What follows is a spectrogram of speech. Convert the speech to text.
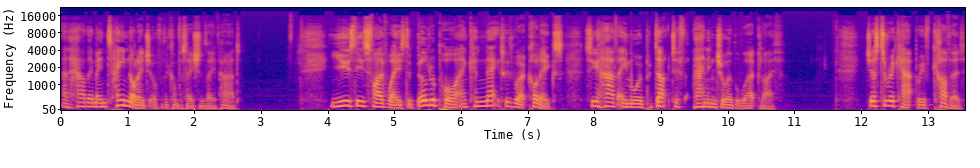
and how they maintain knowledge of the conversations they've had. Use these five ways to build rapport and connect with work colleagues so you have a more productive and enjoyable work life. Just to recap, we've covered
